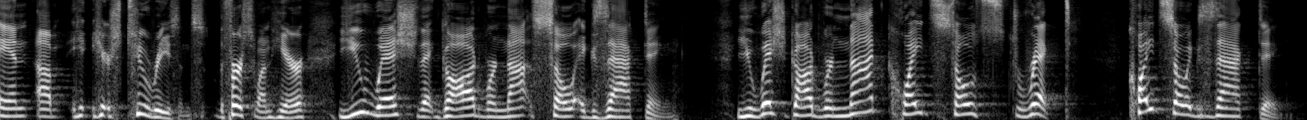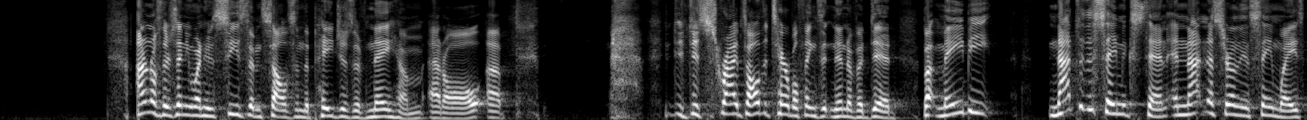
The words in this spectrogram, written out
And um, here's two reasons. The first one here you wish that God were not so exacting. You wish God were not quite so strict, quite so exacting. I don't know if there's anyone who sees themselves in the pages of Nahum at all. Uh, it describes all the terrible things that Nineveh did, but maybe not to the same extent and not necessarily in the same ways,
